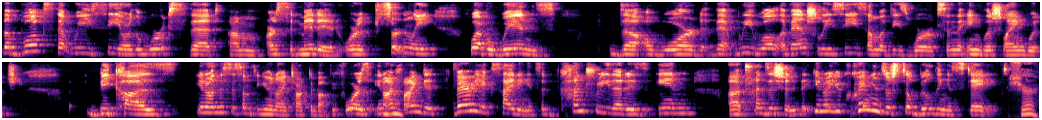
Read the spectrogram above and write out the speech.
the books that we see or the works that um, are submitted, or certainly whoever wins the award, that we will eventually see some of these works in the English language because you know, and this is something you and I talked about before, is, you know, mm-hmm. I find it very exciting. It's a country that is in uh, transition. That you know, Ukrainians are still building a state. Sure.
